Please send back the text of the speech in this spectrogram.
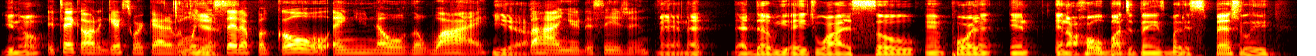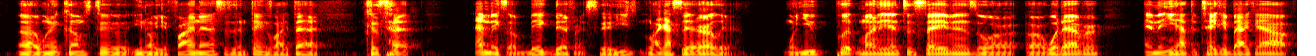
You know? It take all the guesswork out of it. When you set up a goal and you know the why yeah. behind your decision. man that that why is so important in in a whole bunch of things but especially uh, when it comes to you know your finances and things like that. Because that that makes a big difference. You like i said earlier when you put money into savings or or whatever and then you have to take it back out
